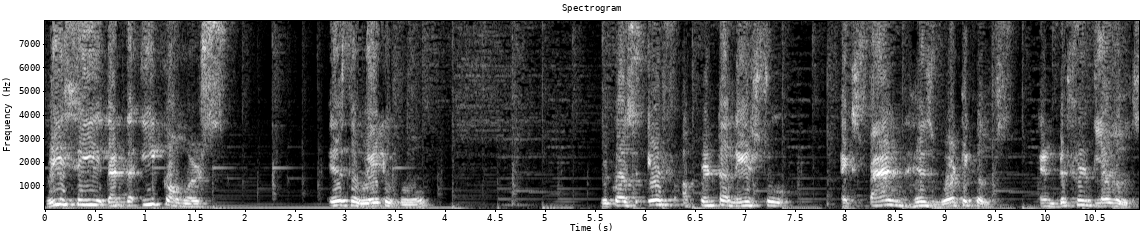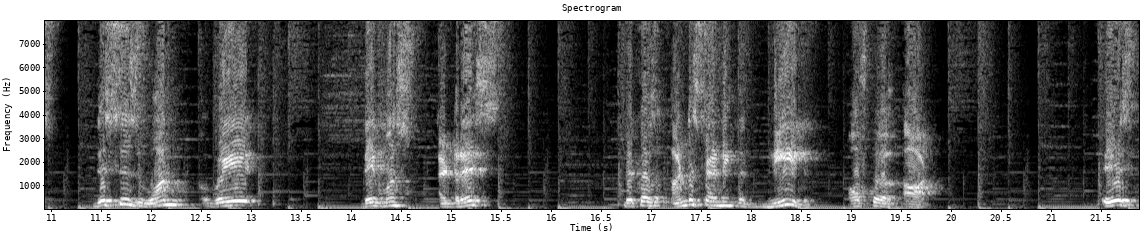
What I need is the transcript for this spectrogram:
we see that the e-commerce is the way to go because if a printer needs to expand his verticals in different levels, this is one way they must address because understanding the need of the art is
